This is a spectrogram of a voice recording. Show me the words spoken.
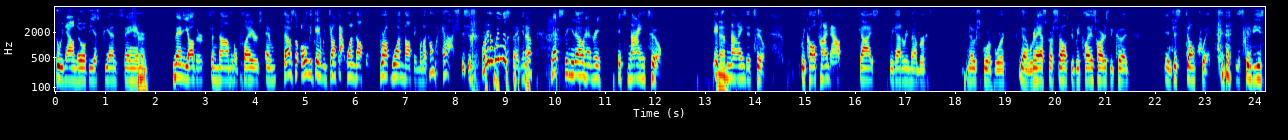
who we now know of ESPN fame, sure. and many other phenomenal players. And that was the only game we jump out one nothing. We're up one nothing. We're like, oh my gosh, this is we're gonna win this thing, you know. Next thing you know, Henry, it's nine two. It's nine to two. We call timeout, guys. We got to remember, no scoreboard. No, we're gonna ask ourselves, did we play as hard as we could? And just don't quit. it's gonna be easy.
